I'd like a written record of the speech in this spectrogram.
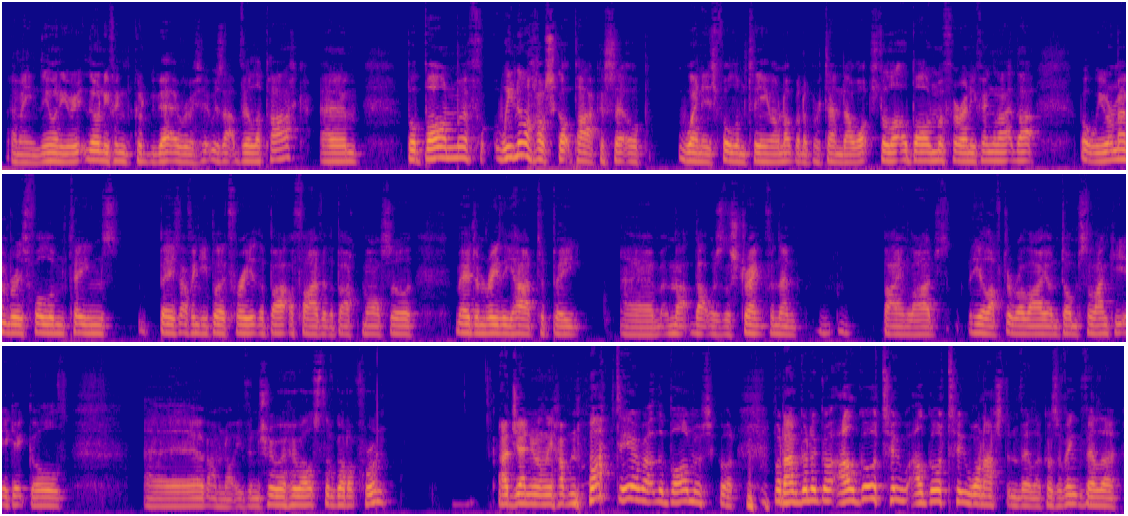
I mean, the only the only thing that could be better if it was at Villa Park. Um, but Bournemouth, we know how Scott Parker set up when his Fulham team. I'm not going to pretend I watched a lot of Bournemouth or anything like that, but we remember his Fulham teams. Based, I think he played three at the back or five at the back more, so made them really hard to beat um, and that, that was the strength. And then, by and large, he'll have to rely on Dom Solanke to get goals. Um, I'm not even sure who else they've got up front. I genuinely have no idea about the Bournemouth squad, but I'm gonna go. I'll go to. I'll go to one Aston Villa because I think Villa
